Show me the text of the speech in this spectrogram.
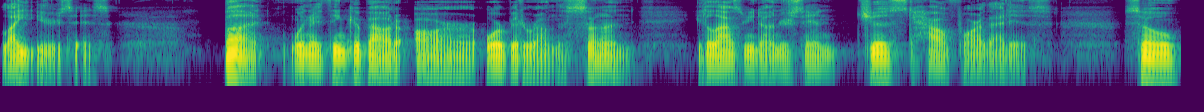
light years is. But when I think about our orbit around the sun, it allows me to understand just how far that is. So,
